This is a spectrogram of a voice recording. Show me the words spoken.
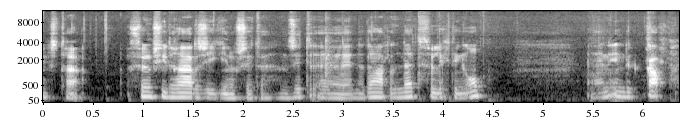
extra functiedraden zie ik hier nog zitten. Er zit uh, inderdaad ledverlichting op. En in de kap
